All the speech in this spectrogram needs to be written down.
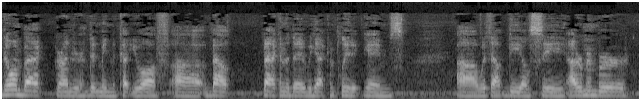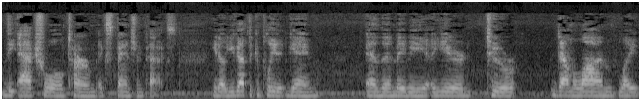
going back, Grinder. Didn't mean to cut you off. Uh, about back in the day, we got completed games uh, without DLC. I remember the actual term expansion packs. You know, you got the completed game, and then maybe a year, two down the line, like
